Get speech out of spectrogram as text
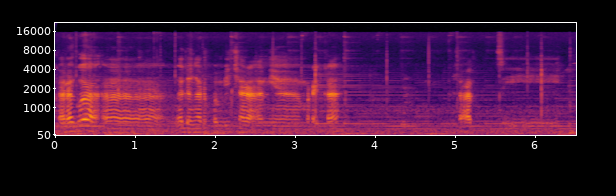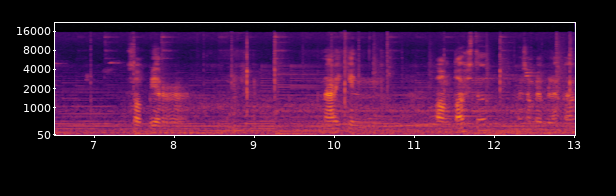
Karena gue uh, ngedengar pembicaraannya mereka saat si sopir narikin ongkos tuh sampai belakang.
